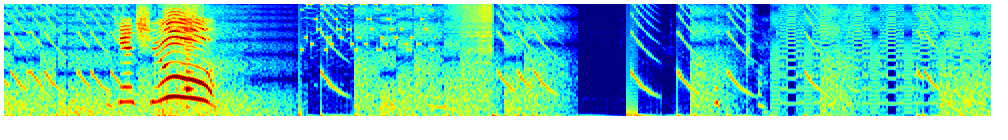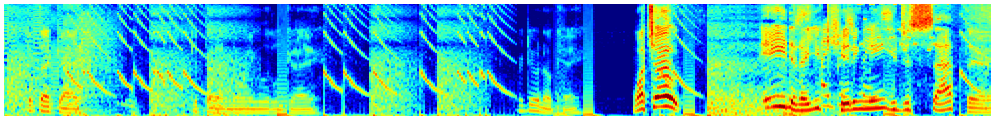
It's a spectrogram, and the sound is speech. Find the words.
I can't shoot! Get that guy. Get that guy. We're doing okay. Watch out! Aiden, are you kidding me? You just sat there.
